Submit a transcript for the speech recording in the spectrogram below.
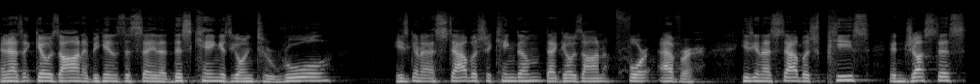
And as it goes on, it begins to say that this king is going to rule. He's going to establish a kingdom that goes on forever. He's going to establish peace and justice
